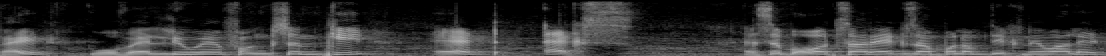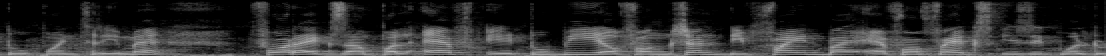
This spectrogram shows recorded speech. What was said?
right right? वो वैल्यू है फ़ंक्शन की एट एक्स ऐसे बहुत सारे एग्ज़ाम्पल हम देखने वाले टू पॉइंट थ्री में For example, f a to b a function defined by f of x is equal to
